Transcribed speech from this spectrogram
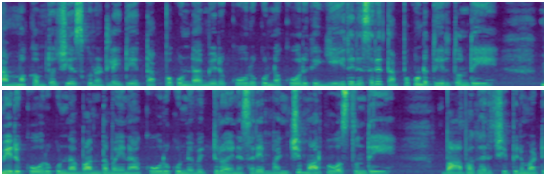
నమ్మకంతో చేసుకున్నట్లయితే తప్పకుండా మీరు కోరుకున్న కోరిక ఏదైనా సరే తప్పకుండా తీరుతుంది. మీరు కోరుకున్న బంధమైన కోరుకున్న వ్యక్తులు అయినా సరే మంచి మార్పు వస్తుంది. బాబాగారు చెప్పిన మాట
